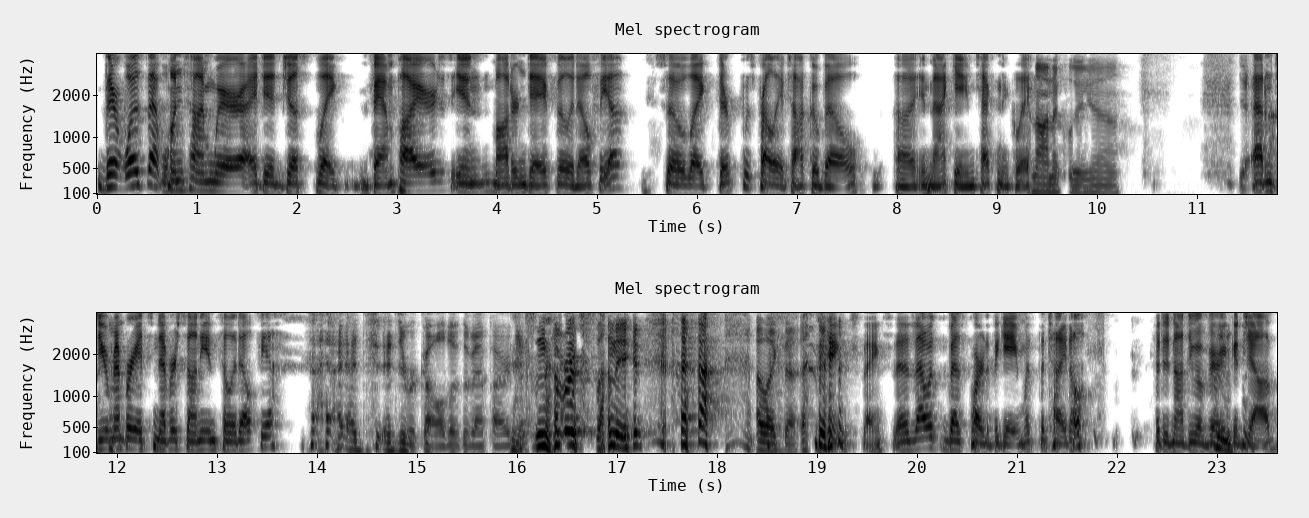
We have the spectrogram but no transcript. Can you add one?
There was that one time where I did just like vampires in modern day Philadelphia. So like there was probably a Taco Bell uh, in that game technically. Canonically, yeah. Yeah, Adam, do you remember It's Never Sunny in Philadelphia? I, I do- I do recall the, the vampire. game. It's never sunny. I like that. thanks, thanks. That was the best part of the game was the title. I did not do a very good job.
